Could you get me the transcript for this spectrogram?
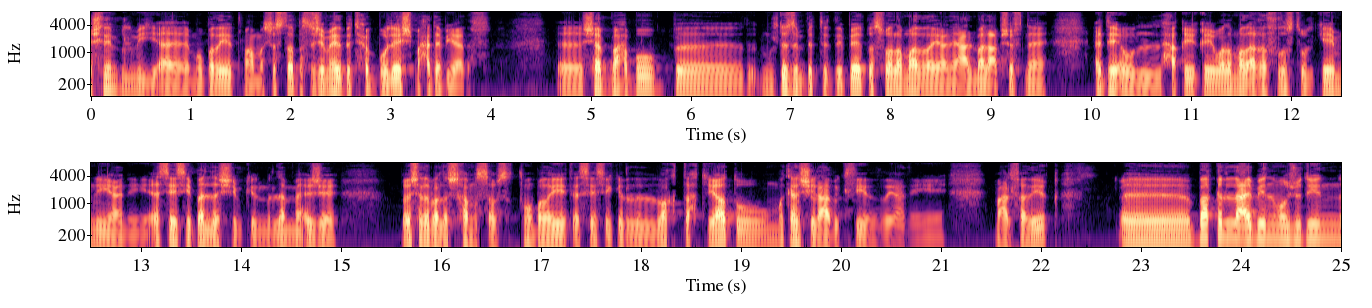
20% مباريات مع مانشستر بس الجماهير بتحبه ليش ما حدا بيعرف؟ آه، شاب محبوب آه، ملتزم بالتدريبات بس ولا مرة يعني على الملعب شفنا اداؤه الحقيقي ولا مرة أخذ فرصته الكامله يعني أساسي بلش يمكن من لما اجى بلش بلش خمس أو ست مباريات أساسي كل الوقت احتياط وما كانش يلعب كثير يعني مع الفريق. آه، باقي اللاعبين الموجودين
